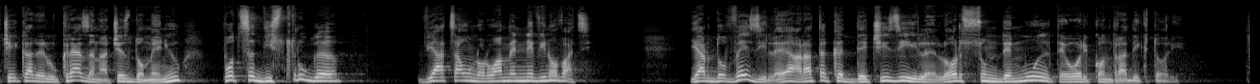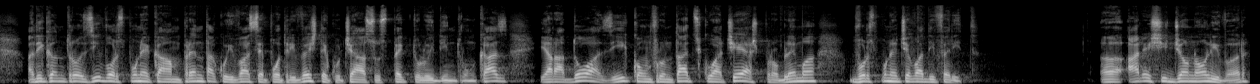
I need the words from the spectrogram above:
cei care lucrează în acest domeniu pot să distrugă viața unor oameni nevinovați. Iar dovezile arată că deciziile lor sunt de multe ori contradictorii. Adică într-o zi vor spune că amprenta cuiva se potrivește cu cea a suspectului dintr-un caz, iar a doua zi, confruntați cu aceeași problemă, vor spune ceva diferit. Uh, are și John Oliver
